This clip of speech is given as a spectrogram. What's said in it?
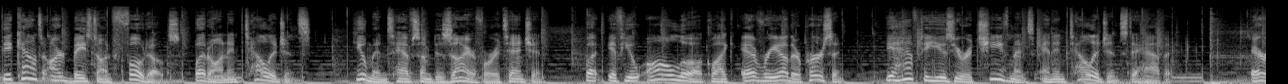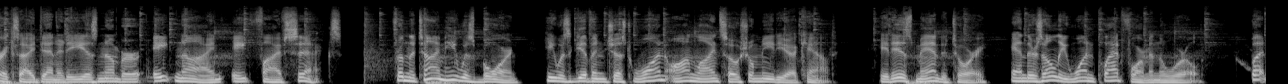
The accounts aren't based on photos, but on intelligence. Humans have some desire for attention. But if you all look like every other person, you have to use your achievements and intelligence to have it. Eric's identity is number 89856. From the time he was born, he was given just one online social media account. It is mandatory, and there's only one platform in the world. But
